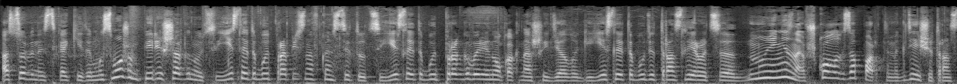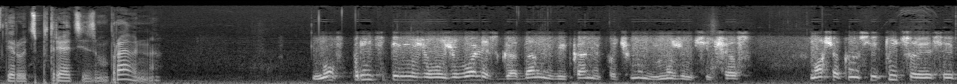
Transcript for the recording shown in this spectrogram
особенности какие-то мы сможем перешагнуть, если это будет прописано в Конституции, если это будет проговорено как наша идеология, если это будет транслироваться, ну, я не знаю, в школах за партами, где еще транслируется патриотизм, правильно? Ну, в принципе, мы же выживали с годами, веками, почему не можем сейчас? Наша Конституция, если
